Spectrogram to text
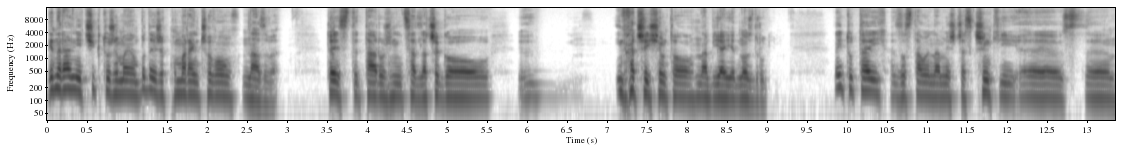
Generalnie ci, którzy mają bodajże pomarańczową nazwę. To jest ta różnica, dlaczego y, inaczej się to nabija jedno z drugim. No i tutaj zostały nam jeszcze skrzynki e, z e,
